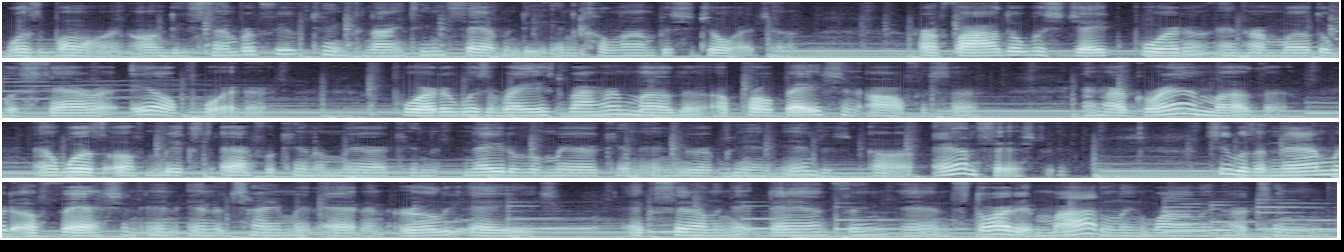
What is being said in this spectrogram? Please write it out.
was born on December 15, 1970, in Columbus, Georgia. Her father was Jake Porter and her mother was Sarah L. Porter. Porter was raised by her mother, a probation officer, and her grandmother, and was of mixed African American, Native American, and European uh, ancestry. She was enamored of fashion and entertainment at an early age, excelling at dancing, and started modeling while in her teens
